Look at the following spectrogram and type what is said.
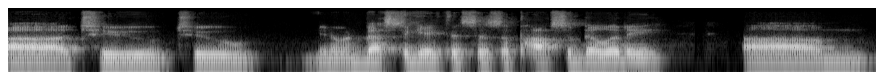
uh, to to you know investigate this as a possibility. Um,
